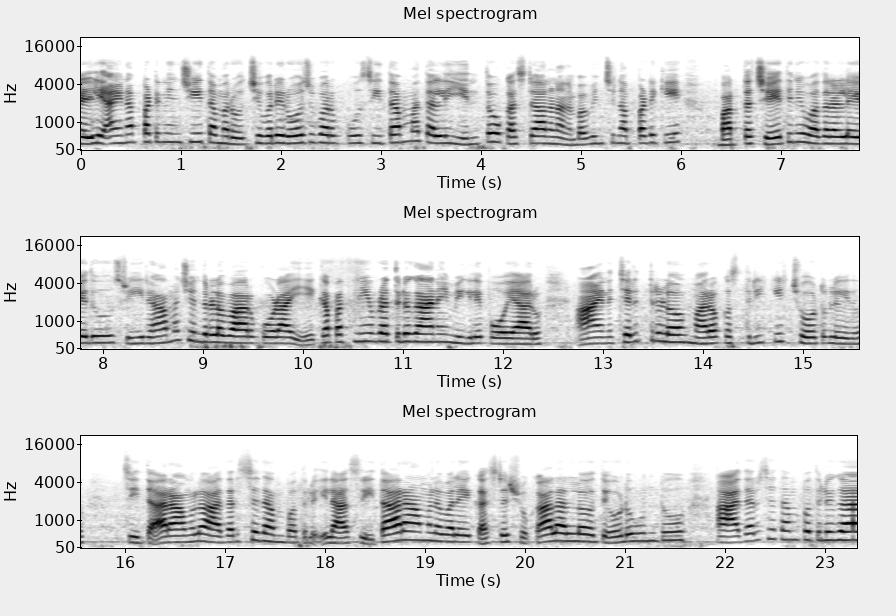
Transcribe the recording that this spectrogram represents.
పెళ్ళి అయినప్పటి నుంచి తమ చివరి రోజు వరకు సీతమ్మ తల్లి ఎంతో కష్టాలను అనుభవించినప్పటికీ భర్త చేతిని వదలలేదు. శ్రీరామచంద్రుల వారు కూడా ఏకపత్ని వ్రతులుగానే మిగిలిపోయారు. ఆయన చరిత్రలో మరొక స్త్రీకి చోటు లేదు. సీతారాములు ఆదర్శ దంపతులు. ఇలా సీతారాముల వలె కష్ట సుఖాలలో తోడు ఉంటూ ఆదర్శ దంపతులుగా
